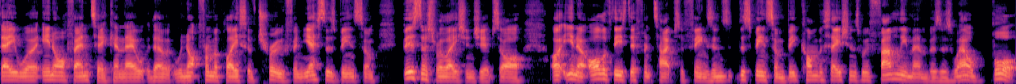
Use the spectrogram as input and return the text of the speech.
they were inauthentic and they, they were not from a place of truth. And yes, there's been some business relationships or, or, you know, all of these different types of things. And there's been some big conversations with family members as well. But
